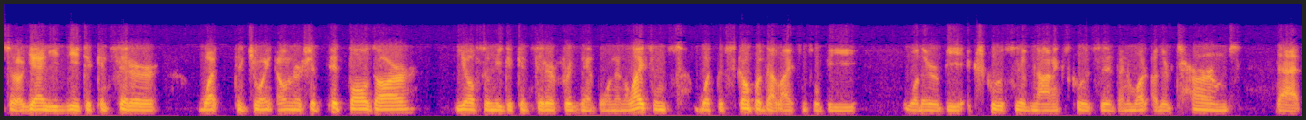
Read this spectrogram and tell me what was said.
So again, you need to consider what the joint ownership pitfalls are. You also need to consider, for example, in a license, what the scope of that license will be, whether it be exclusive, non-exclusive, and what other terms that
